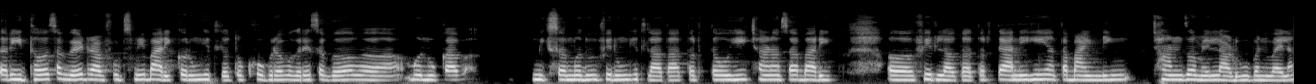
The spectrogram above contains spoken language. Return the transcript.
तर इथं सगळे ड्रायफ्रुट्स मी बारीक करून घेतलं होतं. खोबरं वगैरे सगळं मनुका मिक्सरमधून फिरून घेतला होता. तर तोही छान असा बारीक फिरला होता. तर त्यानेही आता बाइंडिंग छान जमेल लाडू बनवायला.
